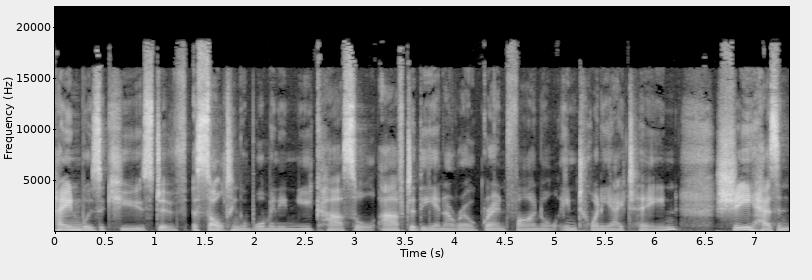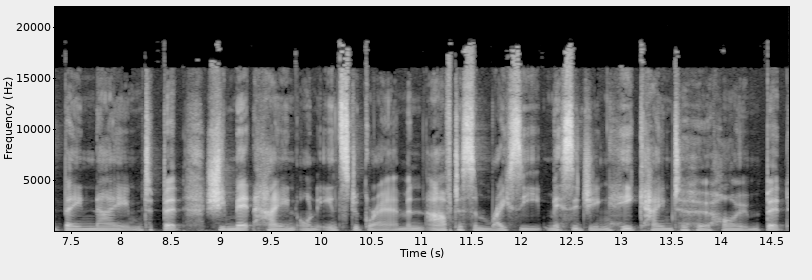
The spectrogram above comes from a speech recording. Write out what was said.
Hayne was accused of assaulting a woman in Newcastle after the NRL Grand Final in 2018. She hasn't been named, but she met Hayne on Instagram, and after some racy messaging, he came to her home. But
